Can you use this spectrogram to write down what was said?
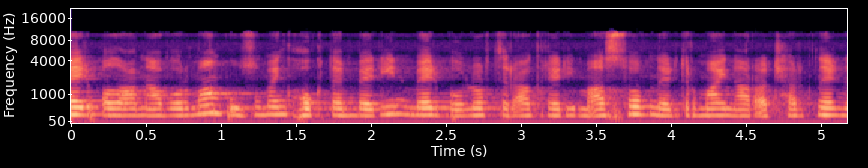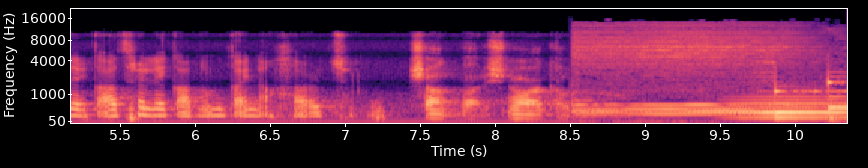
մեր պլանավորմամբ ուզում ենք հոկտեմբերին մեր բոլոր ծրագրերի մասով ներդրումային առաջարկներ ներկայացրել էկոնոմիկայի նախարարություն։ Շատ բարի, շնորհակալ եմ։ Thank you.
